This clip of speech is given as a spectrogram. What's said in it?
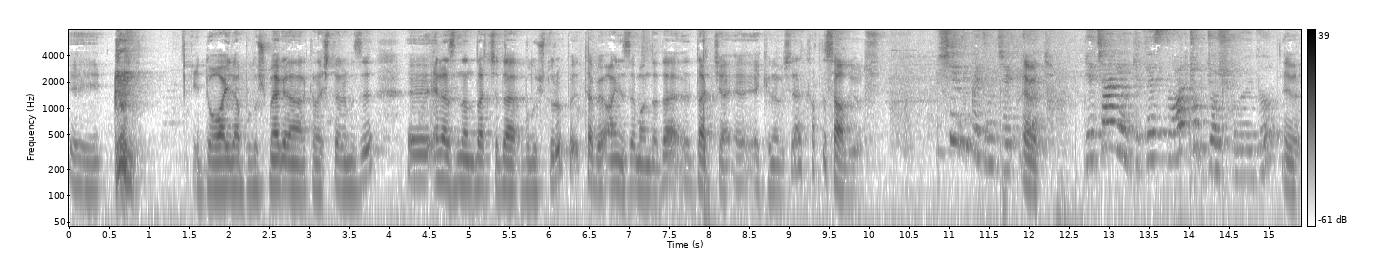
doğayla buluşmaya gelen arkadaşlarımızı en azından Datça'da buluşturup tabii aynı zamanda da Datça ekonomisine katkı sağlıyoruz. Bir şey dikkatimi çekti. Evet. Geçen yılki festival çok coşkuluydu. Evet.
